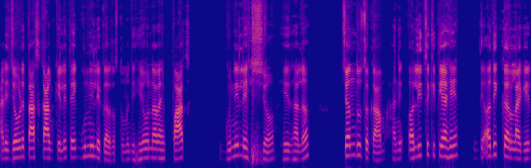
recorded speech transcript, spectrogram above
आणि जेवढे तास काम केले ते गुणिले करत असतो. म्हणजे हे होणार आहे पाच गुणिले क्ष हे झालं चंदूचं काम. आणि अलीचं किती आहे? ते अधिक कर लागेल.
